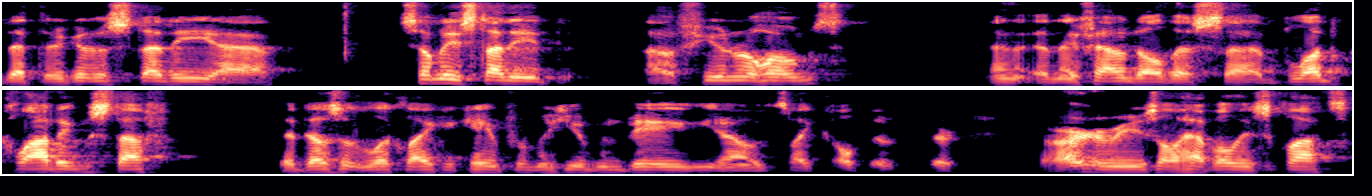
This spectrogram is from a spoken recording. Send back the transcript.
that they're going to study? Uh, somebody studied uh, funeral homes and, and they found all this uh, blood clotting stuff that doesn't look like it came from a human being. You know, it's like all the, their, their arteries all have all these clots.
